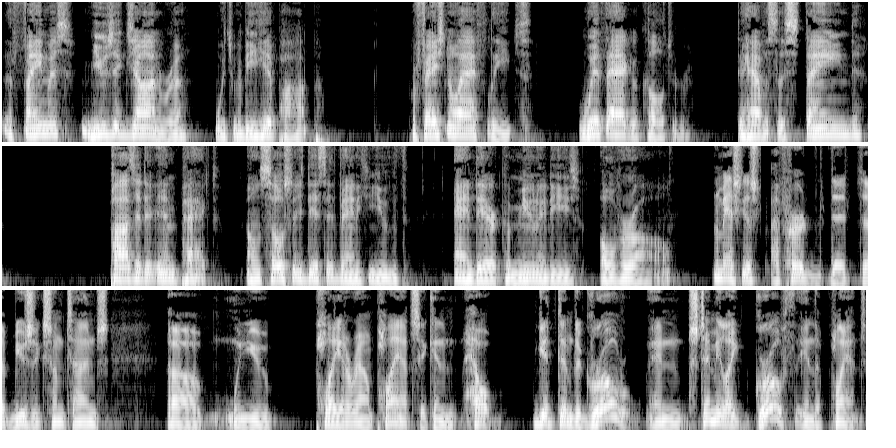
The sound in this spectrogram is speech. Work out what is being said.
the famous music genre, which would be hip hop, professional athletes, with agriculture to have a sustained positive impact on socially disadvantaged youth and their communities overall. Let me ask you this. I've heard that uh, music sometimes, uh, when you play it around plants, it can help get them to grow and stimulate growth in the plant.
